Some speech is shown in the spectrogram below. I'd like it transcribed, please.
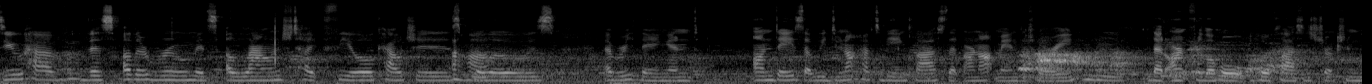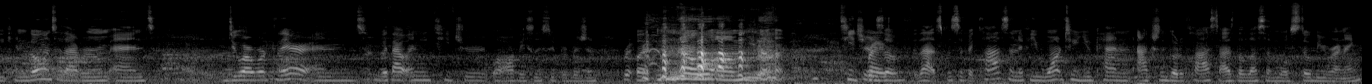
do have this other room. It's a lounge type feel, couches, Uh-huh. pillows, everything. And on days that we do not have to be in class, that are not mandatory, Mm-hmm. that aren't for the whole whole class instruction, we can go into that room and do our work there and without any teacher well obviously supervision but no um, teachers Right. of that specific class and if you want to you can actually go to class as the lesson will still be running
